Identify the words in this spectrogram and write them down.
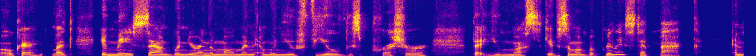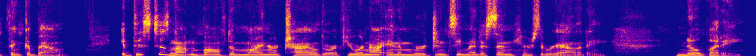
Okay. Like it may sound when you're in the moment and when you feel this pressure that you must give someone, but really step back and think about if this does not involve a minor child or if you are not in emergency medicine, here's the reality nobody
